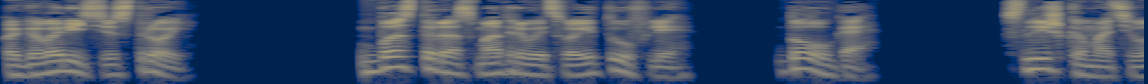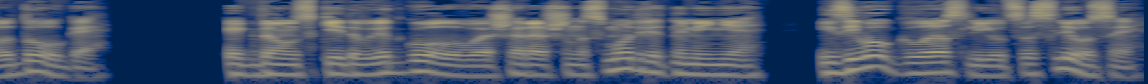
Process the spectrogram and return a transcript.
Поговори с сестрой. Бастер рассматривает свои туфли. Долго. Слишком, мать его, долго. Когда он скидывает голову и ошарашенно смотрит на меня, из его глаз льются слезы.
